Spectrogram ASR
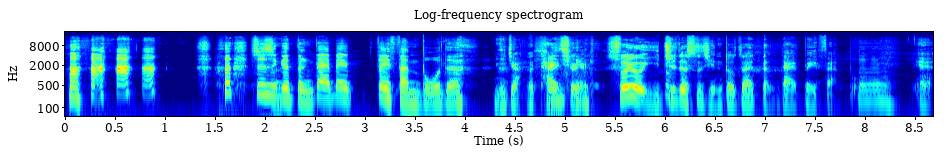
哈哈哈哈这是个等待被被反驳的。你讲的太对了，所有已知的事情都在等待被反驳。嗯，哎，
